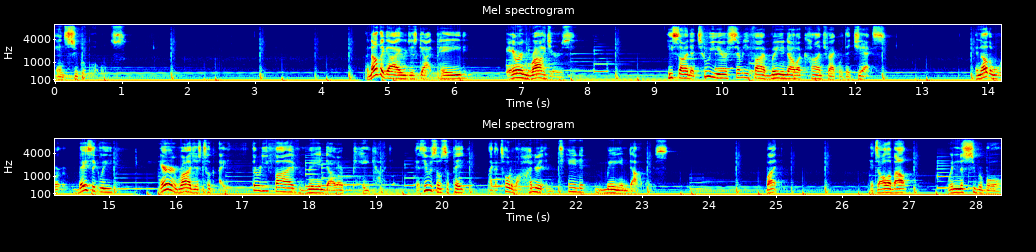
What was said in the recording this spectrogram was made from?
and Super Bowls. Another guy who just got paid, Aaron Rodgers. He signed a two year, $75 million contract with the Jets. In other words, basically, Aaron Rodgers took a $35 million pay cut because he was supposed to pay like a total of $110 million. But it's all about winning the Super Bowl,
